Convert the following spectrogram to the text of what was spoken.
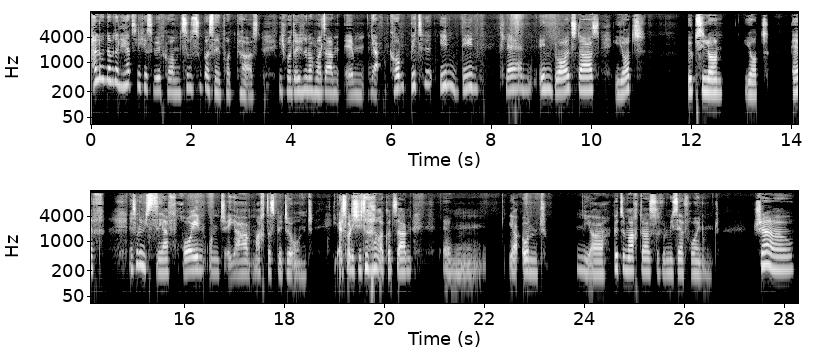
Hallo und damit ein herzliches Willkommen zum Supercell Podcast. Ich wollte euch nur noch mal sagen, ähm, ja, kommt bitte in den Clan in Brawl Stars J Y J F. Es würde mich sehr freuen und äh, ja, macht das bitte und ja, das wollte ich euch nur noch mal kurz sagen. Ähm, ja und ja, bitte macht das, das würde mich sehr freuen und ciao.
